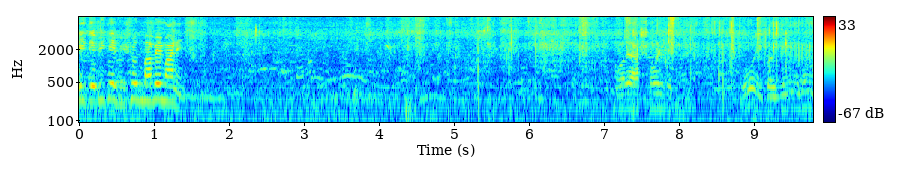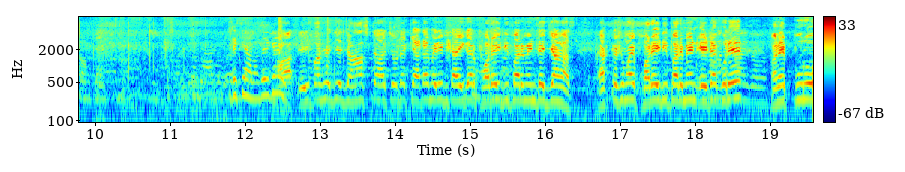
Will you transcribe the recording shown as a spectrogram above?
এই দেবীকে ভীষণভাবে মানে। এই পাশে যে জাহাজটা আছে ওটা ক্যাটামেরিন টাইগার ফরেস্ট ডিপার্টমেন্টের জাহাজ। একটা সময় ফরেস্ট ডিপার্টমেন্ট এটা করে মানে পুরো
